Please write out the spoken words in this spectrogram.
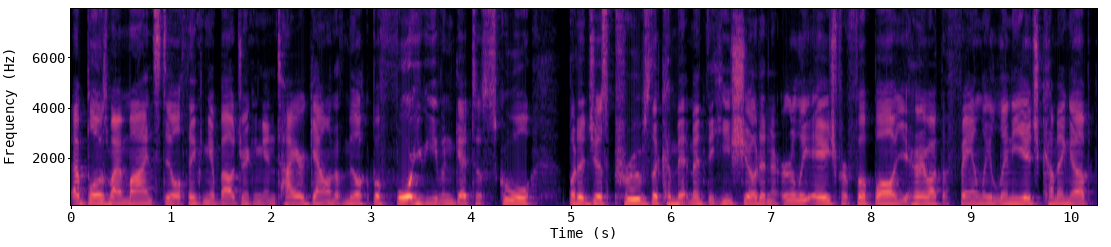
That blows my mind still thinking about drinking an entire gallon of milk before you even get to school but it just proves the commitment that he showed at an early age for football. You hear about the family lineage coming up,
